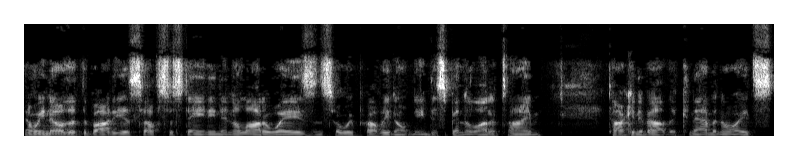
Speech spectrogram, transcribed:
Now, we know that the body is self sustaining in a lot of ways, and so we probably don't need to spend a lot of time talking about the cannabinoids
